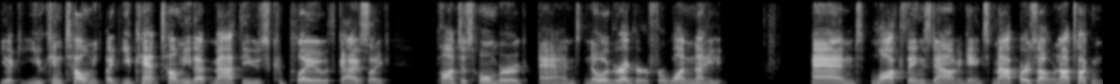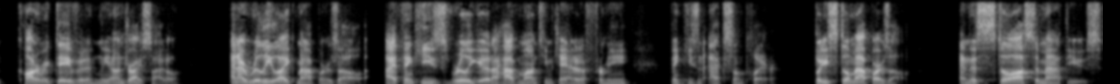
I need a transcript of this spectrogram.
like you can tell me like you can't tell me that Matthews could play with guys like Pontus Holmberg and Noah Gregor for one night and lock things down against Matt Barzal. We're not talking Connor McDavid and Leon Draisaitl. And I really like Matt Barzal. I think he's really good. I have him on Team Canada for me. I think he's an excellent player. But he's still Matt Barzal. And this is still Austin Matthews.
